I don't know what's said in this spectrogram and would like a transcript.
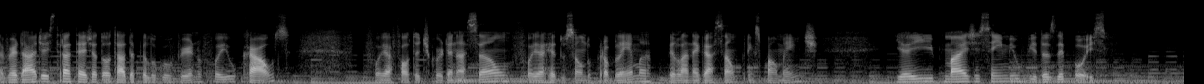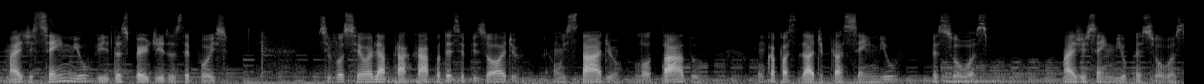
Na verdade, a estratégia adotada pelo governo foi o caos, foi a falta de coordenação, foi a redução do problema, pela negação principalmente, e aí mais de 100 mil vidas depois. Mais de 100 mil vidas perdidas depois. Se você olhar para a capa desse episódio, é um estádio lotado com capacidade para 100 mil pessoas. Mais de 100 mil pessoas.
